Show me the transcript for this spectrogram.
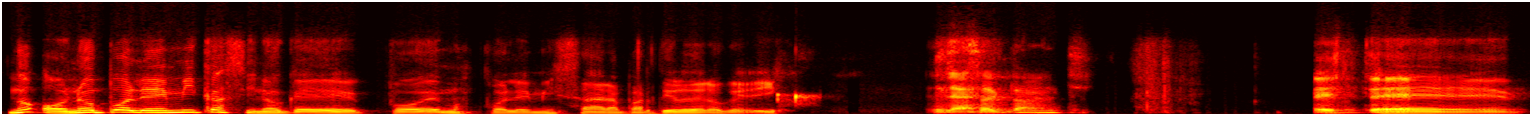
No, o no polémicas, sino que podemos polemizar a partir de lo que dijo. Exactamente. Este, Eh,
